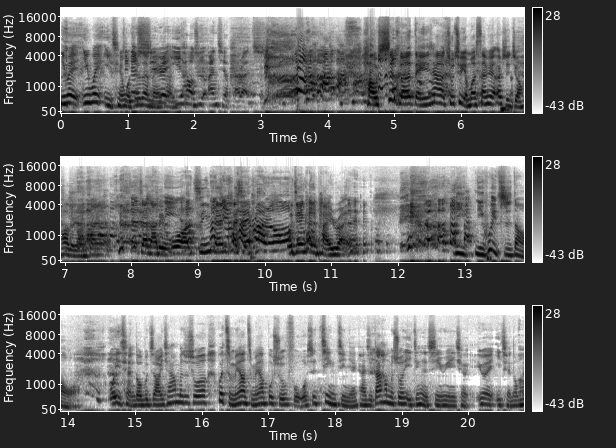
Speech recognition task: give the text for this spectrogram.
因为因为以前我 真的没。十月一号是安琪的排卵期。好适合等一下出去，有没有三月二十九号的人在？在哪里？我今天开始排卵了。我今天开始排卵。你你会知道哦？我以前都不知道，以前他们就说会怎么样怎么样不舒服。我是近几年开始，但他们说已经很幸运，以前因为以前都没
